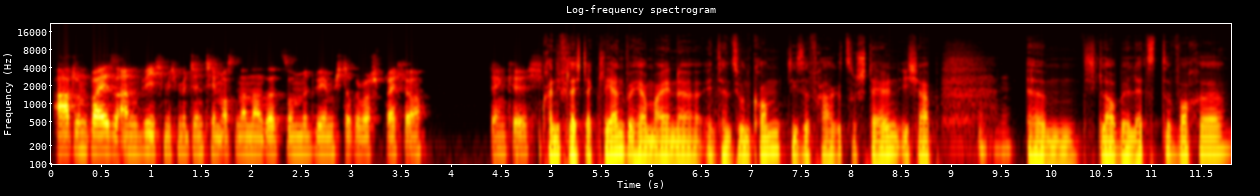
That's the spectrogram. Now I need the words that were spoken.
Art und Weise an, wie ich mich mit den Themen auseinandersetze und mit wem ich darüber spreche denke ich. Kann ich vielleicht erklären, woher meine Intention kommt, diese Frage zu stellen? Ich habe, mhm. ähm, ich glaube, letzte Woche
